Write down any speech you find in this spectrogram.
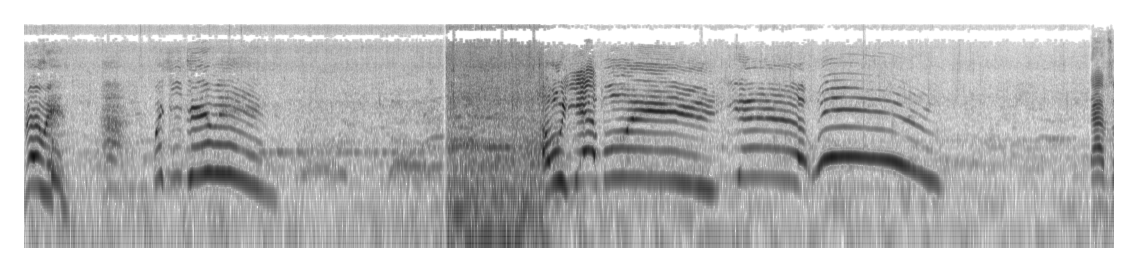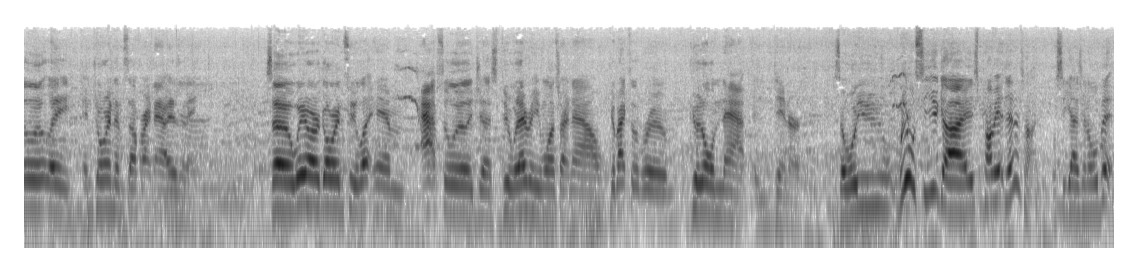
Rowan! What are you doing? Oh yeah, boy! Yeah! Woo! Absolutely enjoying himself right now, isn't he? So we are going to let him absolutely just do whatever he wants right now. Go back to the room, good old nap and dinner. So will you? We will see you guys probably at dinner time. We'll see you guys in a little bit.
